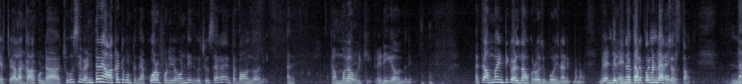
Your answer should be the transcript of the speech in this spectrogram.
చెప్పి అలా కాకుండా చూసి వెంటనే ఆకట్టుకుంటుంది. ఆ కూర ఫుల్ వండి ఇదిగో చూసారా ఎంత బాగుందో అని. అది కమ్మగా ఉడికి రెడీగా ఉందని. అయితే అమ్మ ఇంటికి వెళ్దాం ఒక రోజు భోజనానికి మనం. తప్పకుండా నా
